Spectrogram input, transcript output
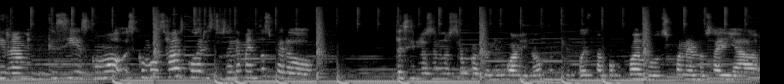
y realmente que sí, es como, es como, sabes, coger estos elementos, pero decirlos en nuestro propio lenguaje, ¿no? Porque pues tampoco podemos ponernos ahí a,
